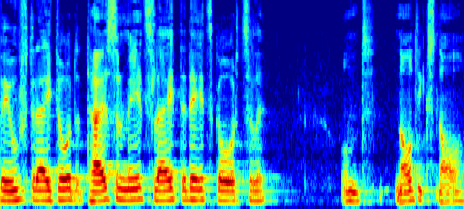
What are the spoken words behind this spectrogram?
beauftragt worden, die Häuser zu leiten, dort zu gurzeln. Und nadigs nach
